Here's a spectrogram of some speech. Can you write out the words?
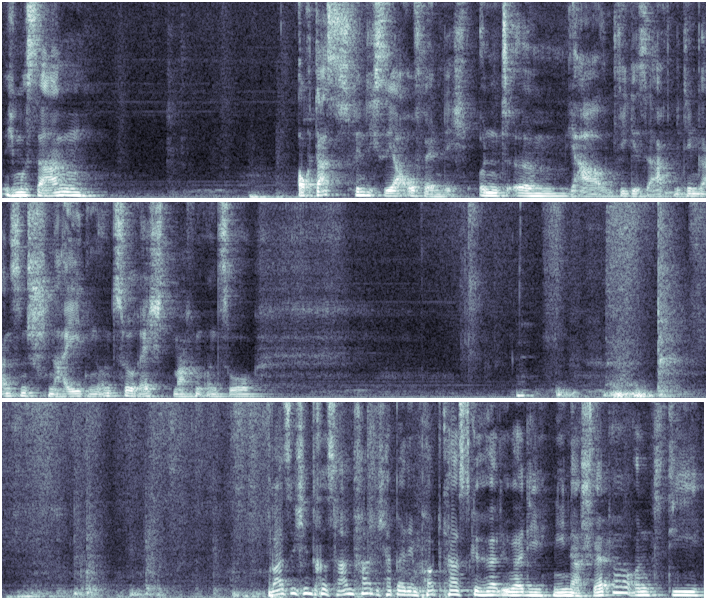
ich muss sagen, auch das finde ich sehr aufwendig. Und ähm, ja, und wie gesagt, mit dem ganzen Schneiden und Zurechtmachen und so. Was ich interessant fand, ich habe ja den Podcast gehört über die Nina Schwepper und die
